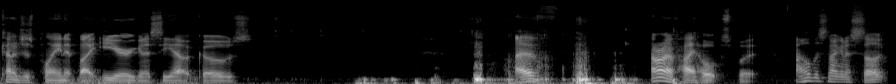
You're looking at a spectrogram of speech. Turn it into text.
Kind of just playing it by ear, gonna see how it goes. I've I don't have high hopes, but I hope it's not gonna suck.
